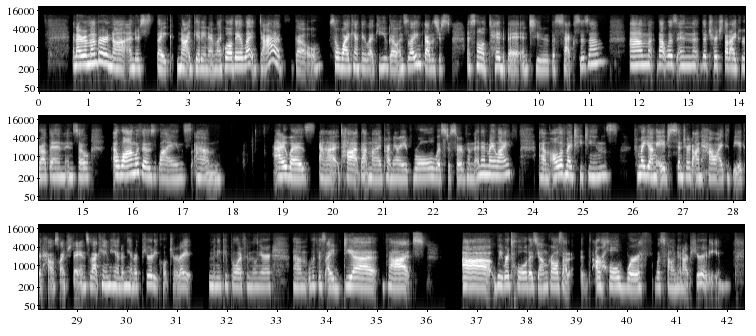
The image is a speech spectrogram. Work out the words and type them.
And I remember not under like not getting it. I'm like, well, they let dad go. So why can't they let you go? And so I think that was just a small tidbit into the sexism um, that was in the church that I grew up in. And so along with those lines, um, I was uh, taught that my primary role was to serve the men in my life um, all of my teachings from a young age centered on how I could be a good housewife today. And so that came hand in hand with purity culture, right? Many people are familiar um, with this idea that uh, we were told as young girls that our whole worth was found in our purity.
